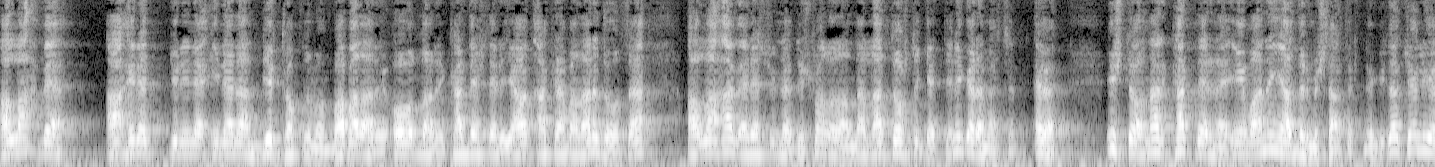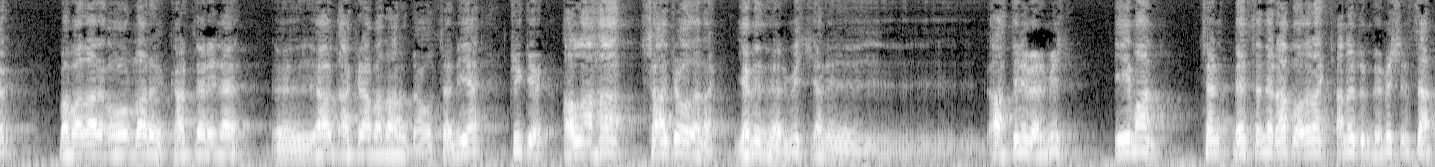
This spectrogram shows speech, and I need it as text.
Allah ve ahiret gününe inanan bir toplumun babaları, oğulları, kardeşleri yahut akrabaları da olsa Allah'a ve Resulüne düşman olanlarla dostluk ettiğini göremezsin. Evet. İşte onlar kalplerine imanın yazdırmışlardır. Ne güzel söylüyor. Babaları, oğulları, kalplerine e, yahut akrabaları da olsa niye? Çünkü Allah'a sadece olarak yemin vermiş yani ahdini vermiş iman. Sen ben seni Rab olarak tanıdım demiş insan.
